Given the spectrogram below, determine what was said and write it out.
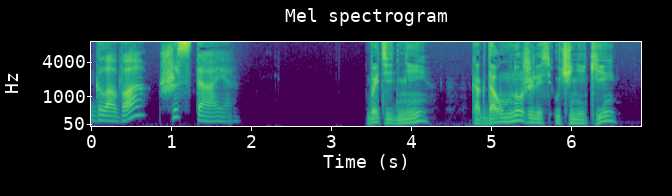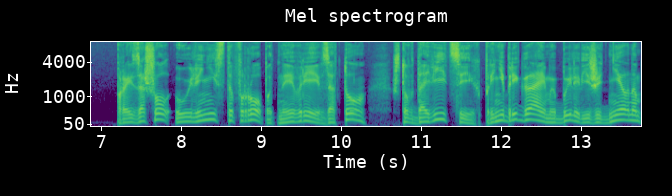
Глава шестая В эти дни, когда умножились ученики, произошел у эллинистов ропот на евреев за то, что вдовицы их пренебрегаемы были в ежедневном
